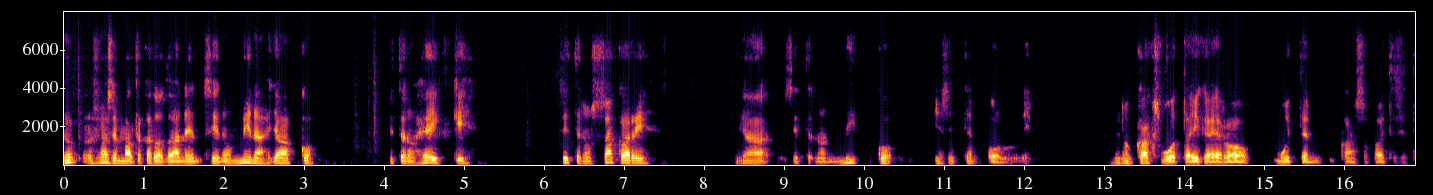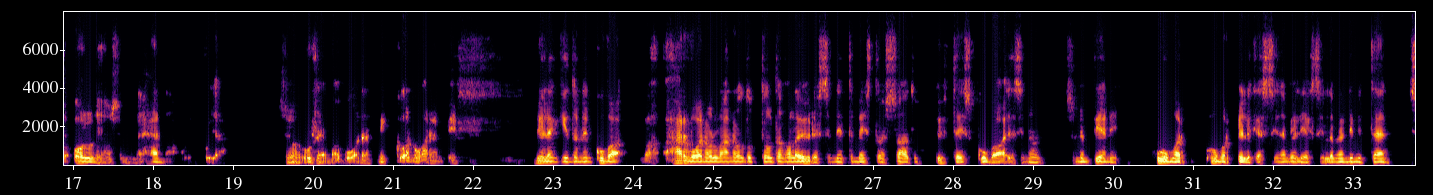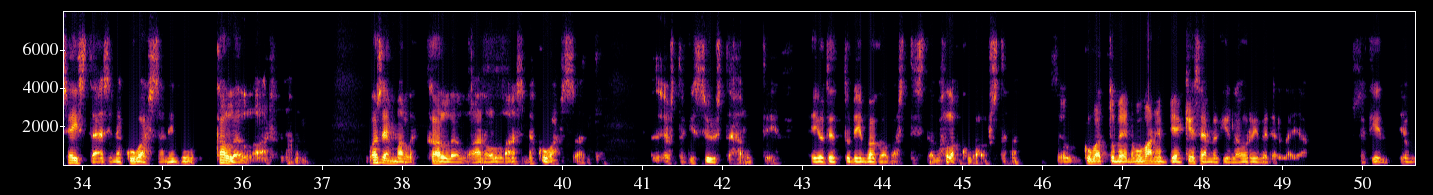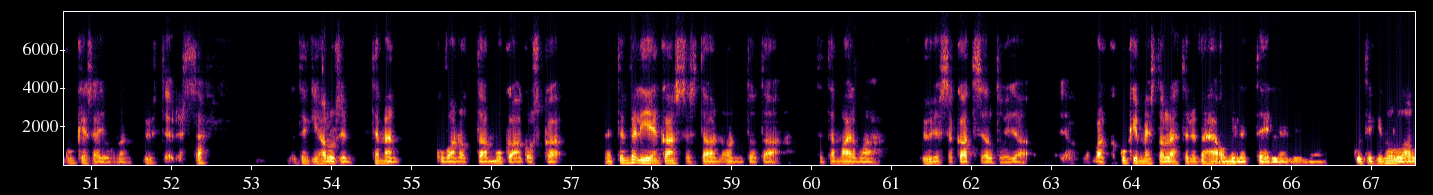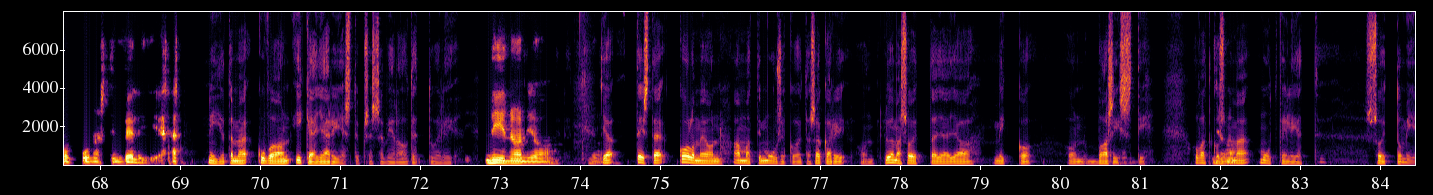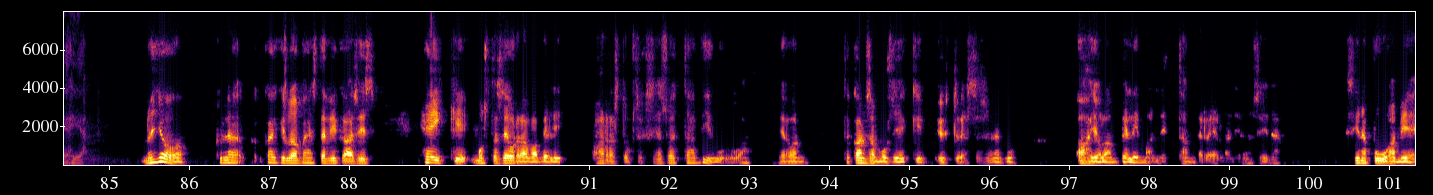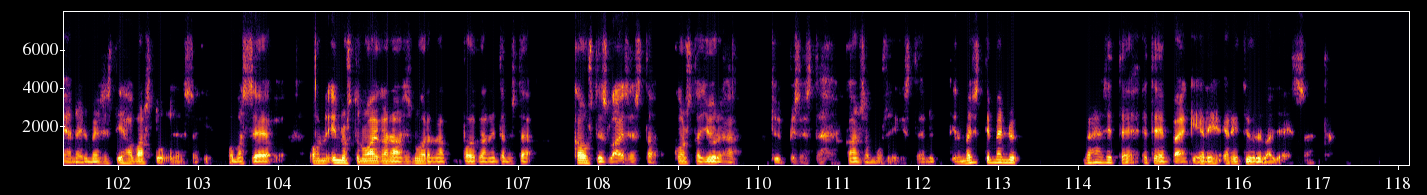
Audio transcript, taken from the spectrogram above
No, jos vasemmalta katsotaan, niin siinä on minä, Jaakko, sitten on Heikki, sitten on Sakari ja sitten on Mikko ja sitten Olli. Meillä on kaksi vuotta ikäeroa muiden kanssa, paitsi sitten Olli on semmoinen hännähuippu ja se on useamman vuoden, Mikko on nuorempi. Mielenkiintoinen kuva. Harvoin ollaan oltu tuolla tavalla yhdessä niin, että meistä olisi saatu yhteiskuvaa ja siinä on sellainen pieni huumor, huumorpilkäs siinä veljeksillä. Me nimittäin seistään siinä kuvassa niin kuin kallellaan. Vasemmalle kallellaan ollaan siinä kuvassa, että jostakin syystä haluttiin. Ei otettu niin vakavasti sitä valokuvausta. Se on kuvattu meidän mun vanhempien kesämökillä Orivedellä ja sekin jonkun kesäjuhlan yhteydessä. Jotenkin halusin tämän kuvan ottaa mukaan, koska näiden veljien kanssa sitä on, on tota, tätä maailmaa yhdessä katseltu ja, ja vaikka kukin meistä on lähtenyt vähän omille teilleen, niin kuitenkin ollaan loppuun asti veljiä. Niin, ja tämä kuva on ikäjärjestyksessä vielä otettu. Eli... Niin on, joo. Ja teistä kolme on ammattimuusikoita. Sakari on lyömäsoittaja ja Mikko on basisti. Ovatko joo. nämä muut veljet soittomiehiä? No joo, kyllä kaikilla on vähän sitä vikaa. Siis Heikki, musta seuraava veli harrastukseksi, hän soittaa viulua. Ja on kansanmusiikki yhtyessä se niin kuin Ahjolan pelimannit Tampereella, niin on siinä, siinä puuhamiehenä ilmeisesti ihan vastuullisessakin omassa. Se on innostunut aikanaan siis nuorena poikana niin tämmöistä kaustislaisesta Konsta Jylhä tyyppisestä kansanmusiikista. Ja nyt ilmeisesti mennyt vähän sitten eteenpäinkin eri, eri tyylilajeissa.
